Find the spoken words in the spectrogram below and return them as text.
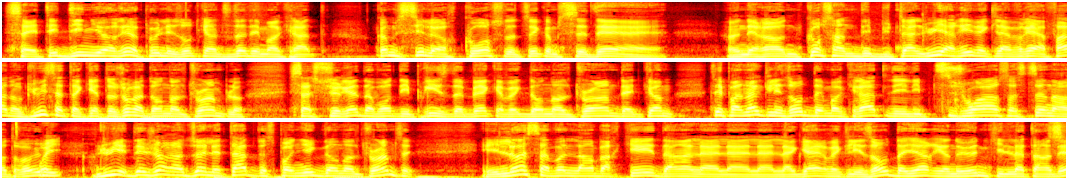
ça a été d'ignorer un peu les autres candidats démocrates. Comme si leur course, là, tu sais, comme si c'était une erreur, une course en débutant. Lui arrive avec la vraie affaire. Donc lui s'attaquait toujours à Donald Trump. S'assurait d'avoir des prises de bec avec Donald Trump, d'être comme, tu sais, pendant que les autres démocrates, les, les petits joueurs s'ostinent entre eux. Oui. Lui est déjà rendu à l'étape de se pogner avec Donald Trump. Et là, ça va l'embarquer dans la, la, la, la guerre avec les autres. D'ailleurs, il y en a une qui l'attendait.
